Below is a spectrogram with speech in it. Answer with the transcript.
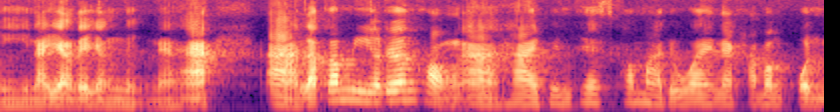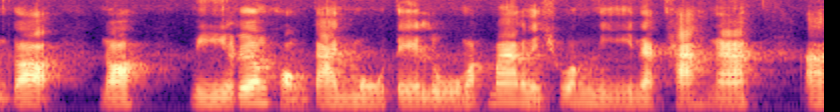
นี้นะอย่างใดอย่างหนึ่งนะคะอ่าแล้วก็มีเรื่องของอ่า High Princess เข้ามาด้วยนะคะ บางคนก็เนาะมีเรื่องของการมูเตลูมาก ๆ ในช่วงนี้นะคะนะ อ่า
